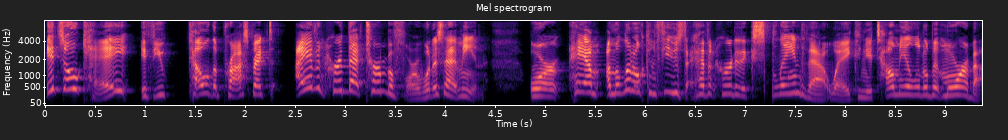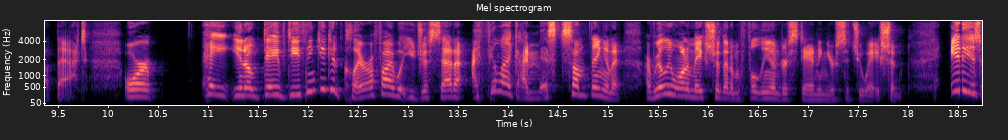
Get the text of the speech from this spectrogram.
It's okay if you tell the prospect, I haven't heard that term before. What does that mean? Or, hey, I'm, I'm a little confused. I haven't heard it explained that way. Can you tell me a little bit more about that? Or, hey, you know, Dave, do you think you could clarify what you just said? I, I feel like I missed something and I, I really want to make sure that I'm fully understanding your situation. It is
